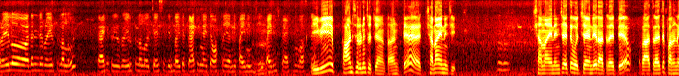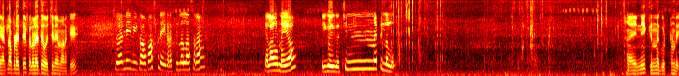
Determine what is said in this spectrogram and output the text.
రొయ్యలు అదండి రొయ్యల పిల్లలు. ప్యాకెట్ ఈ రొయ్యల పిల్లలు వచ్చేసి దీంట్లో అయితే ప్యాకింగ్ అయితే వస్తాయండి పైనుంచి. పైనుంచి ప్యాకింగ్ వస్తాయి. ఇవి పాండిచేరు నుంచి వచ్చాయంట. అంటే చెన్నై నుంచి. చెన్నై నుంచి అయితే వచ్చాయండి రాత్రి అయితే. రాత్రి అయితే పన్నెండు గంటలప్పుడు అయితే పిల్లలు అయితే వచ్చినాయి మనకి. చూడండి మీకు ఆఫ్ వస్తున్నాయి ఇక్కడ పిల్లలు అసలు. ఎలా ఉన్నాయో? ఇగో ఇగో చిన్న పిల్లలు. అవన్నీ కింద చూడండి.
